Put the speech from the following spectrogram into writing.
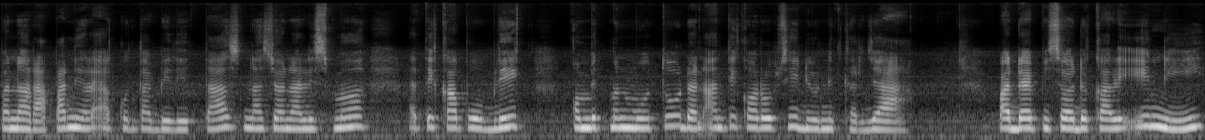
penerapan nilai akuntabilitas, nasionalisme, etika publik, komitmen mutu, dan anti korupsi di unit kerja. Pada episode kali ini,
